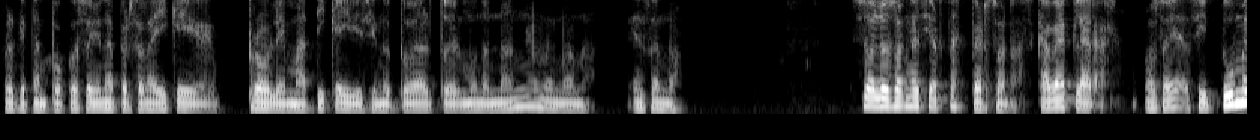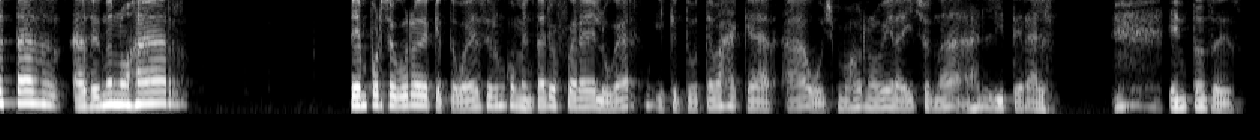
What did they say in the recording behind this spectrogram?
porque tampoco soy una persona ahí que problemática y diciendo todo, todo el mundo, no, no, no, no, no, eso no. solo son a ciertas personas, cabe aclarar. O sea, si tú me estás haciendo enojar, ten por seguro de que te voy a hacer un comentario fuera de lugar y que tú te vas a quedar, ouch, mejor no hubiera dicho nada, literal. Entonces,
